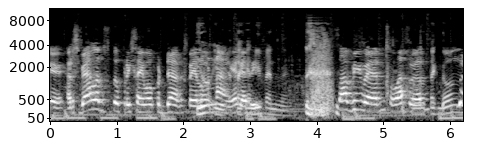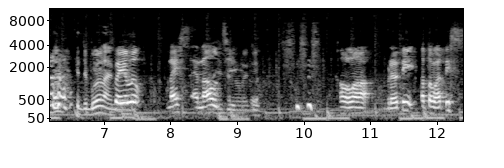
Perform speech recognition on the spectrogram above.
Oke, harus balance tuh perisai mau pedang supaya lu Yo, menang ya attack gak and sih? defense man. Sabi man, kelas man. attack doang kejebolan. Supaya lu nice analogy. Analogy. Kalau berarti otomatis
